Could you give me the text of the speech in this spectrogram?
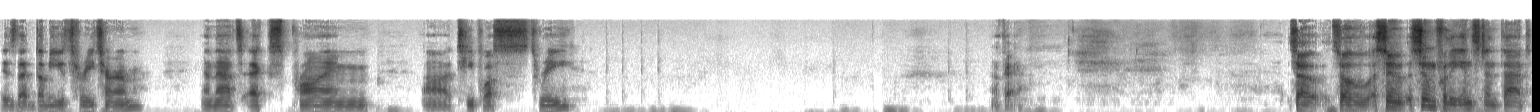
is that W3 term, and that's x prime uh, t plus 3. Okay. So, so assume, assume for the instant that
